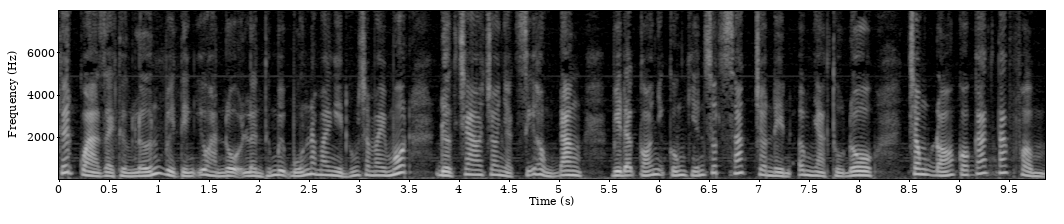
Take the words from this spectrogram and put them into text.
Kết quả giải thưởng lớn vì tình yêu Hà Nội lần thứ 14 năm 2021 được trao cho nhạc sĩ Hồng Đăng vì đã có những cống hiến xuất sắc cho nền âm nhạc thủ đô, trong đó có các tác phẩm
